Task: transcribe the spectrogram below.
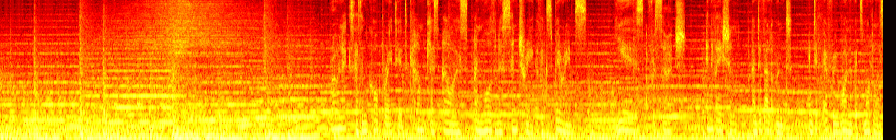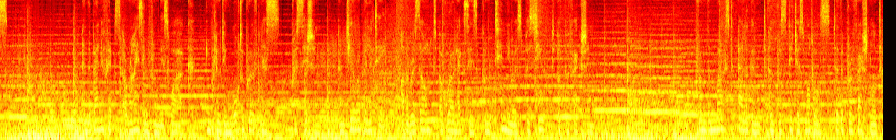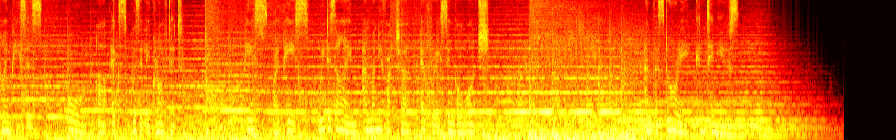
Incorporated countless hours and more than a century of experience, years of research, innovation, and development into every one of its models. And the benefits arising from this work, including waterproofness, precision, and durability, are the result of Rolex's continuous pursuit of perfection. From the most elegant and prestigious models to the professional timepieces, all are exquisitely crafted. Piece by piece, we design and manufacture every single watch. And the story continues.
